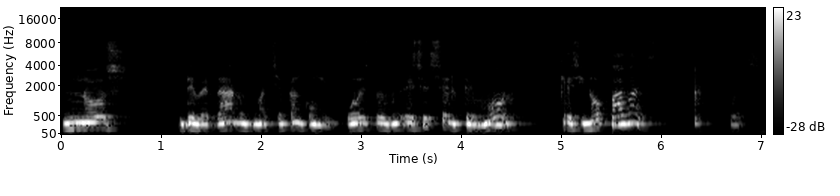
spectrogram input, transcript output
Nos, de verdad, nos machacan con impuestos. Ese es el temor, que si no pagas, pues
